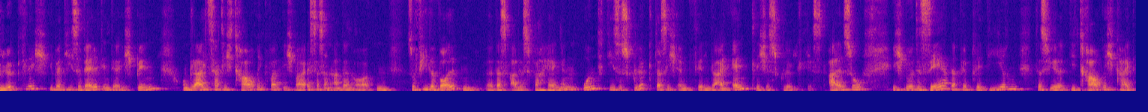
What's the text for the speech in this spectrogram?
glücklich über diese Welt, in der ich bin und gleichzeitig traurig, weil ich weiß, dass an anderen Orten so viele Wolken äh, das alles verhängen und dieses Glück, das ich empfinde, ein endliches Glück ist. Also, ich würde sehr dafür plädieren, dass wir die Traurigkeit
